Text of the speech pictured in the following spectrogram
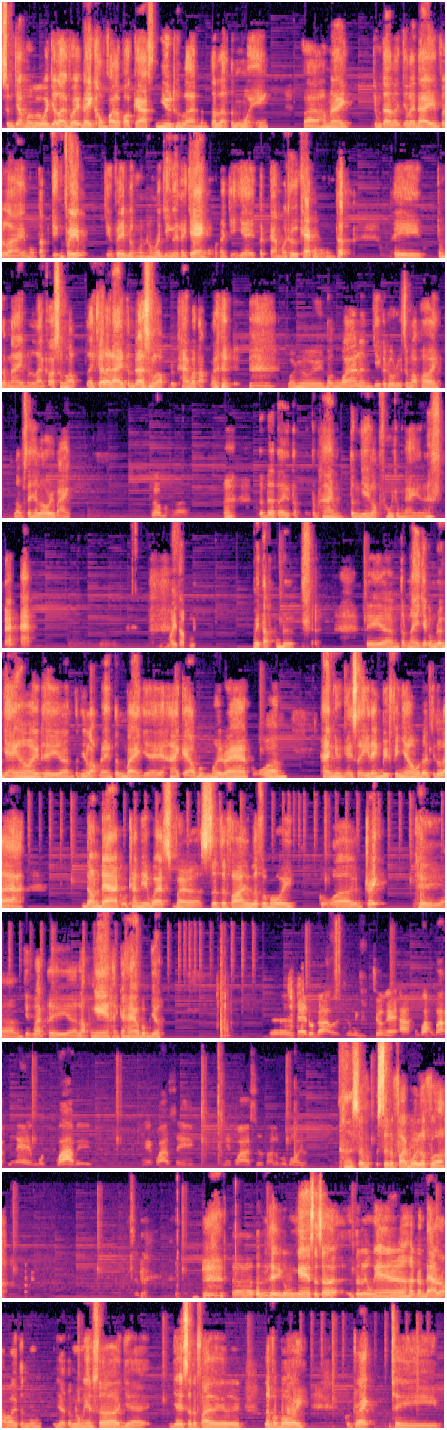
Xin chào mọi người quay trở lại với đây không phải là podcast. Như thường lệ mình tên là Tính Nguyễn. Và hôm nay chúng ta lại trở lại đây với lại một tập chuyện phím. Chuyện phím mà mình không nói chuyện về thời trang mà mình nói chuyện về tất cả mọi thứ khác mà mình thích. Thì trong tập này mình lại có Xuân Lộc. Lại trở lại đây tính ra Xuân Lộc được hai ba tập rồi. Mọi người bận quá nên chỉ có thu được Xuân Lộc thôi. Lộc say hello đi bạn. Hello mọi người. Tính ra tới tập tập 2 mình tính với lộc thu trong ngày rồi đó. Mấy tập mấy tập cũng được. Thì uh, tập này chắc cũng đơn giản thôi. Thì uh, tính với lộc đang tính bàn về hai cái album mới ra của um, hai người nghệ sĩ đang biết với nhau. Đó chính là Donda của Kanye West và Certified Lover Boy của Drake. Thì uh, trước mắt thì uh, lộc nghe hai cả hai album chưa nghe đôn đa rồi chứ mình chưa nghe. À hôm qua hôm qua cứ nghe một qua về nghe qua C nghe qua Certified Lover Boy rồi. Certified Boy Lover. À, tính thì cũng nghe sơ sơ tính cũng nghe hết Donda rồi tính cũng giờ tính cũng nghe sơ về với Certified Lover Boy của Drake. Thì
